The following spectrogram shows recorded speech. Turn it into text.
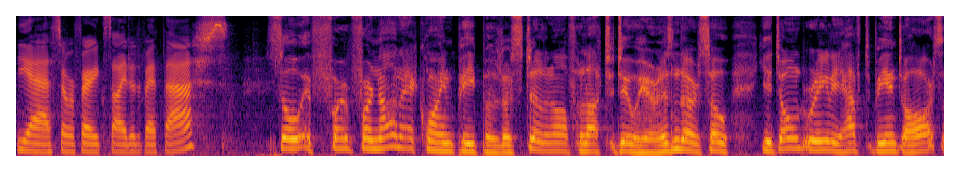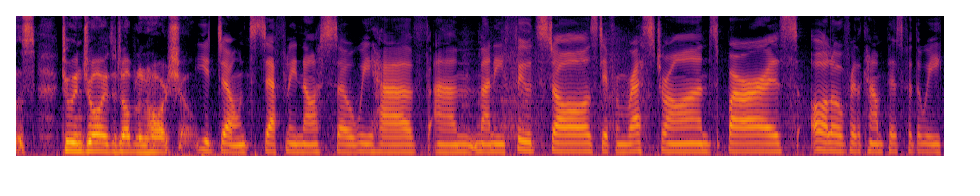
Yeah, so we're very excited about that. So, if for, for non equine people, there's still an awful lot to do here, isn't there? So, you don't really have to be into horses to enjoy the Dublin Horse Show. You don't, definitely not. So, we have um, many food stalls, different restaurants, bars all over the campus for the week.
